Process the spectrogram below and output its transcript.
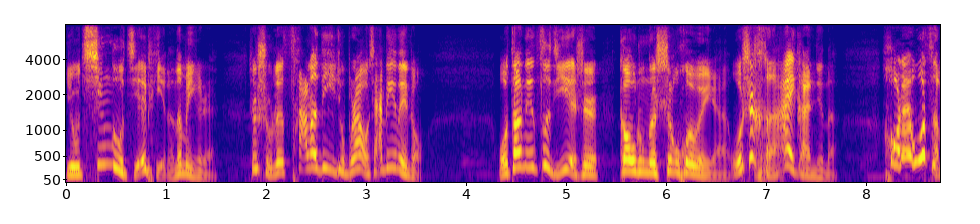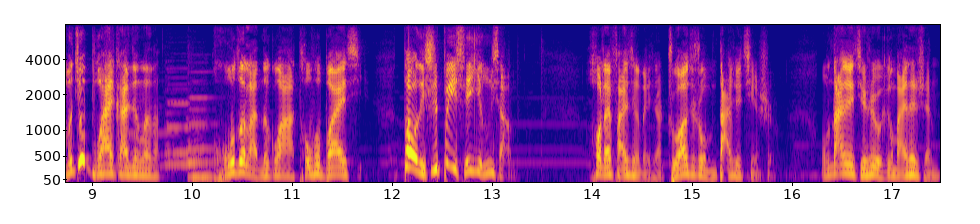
有轻度洁癖的那么一个人，就属于擦了地就不让我下地那种。我当年自己也是高中的生活委员，我是很爱干净的。后来我怎么就不爱干净了呢？胡子懒得刮，头发不爱洗，到底是被谁影响的？后来反省了一下，主要就是我们大学寝室。我们大学寝室有个埋汰神，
